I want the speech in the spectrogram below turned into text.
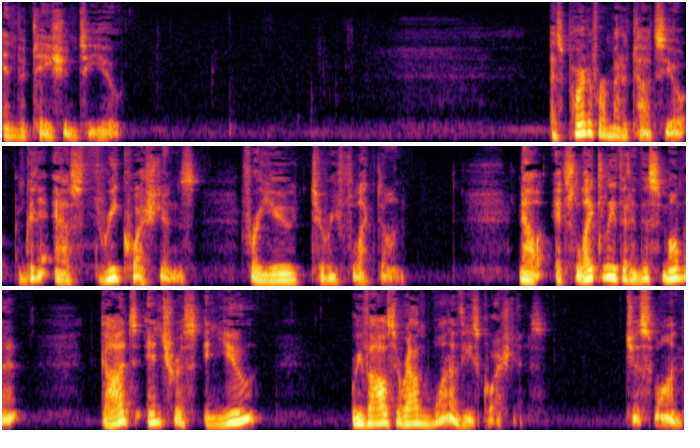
invitation to you. As part of our meditatio, I'm going to ask three questions for you to reflect on. Now, it's likely that in this moment, God's interest in you revolves around one of these questions. Just one.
